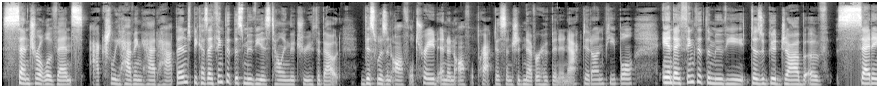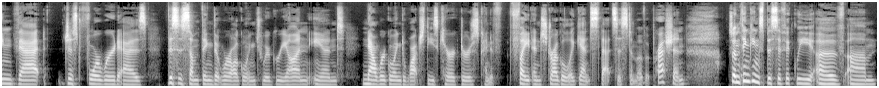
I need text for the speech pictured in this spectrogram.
central events actually having had happened because I think that this movie is telling the truth about this was an awful trade and an awful practice and should never have been enacted on people. And I think that the movie does a good job of setting that just forward as this is something that we're all going to agree on and now we're going to watch these characters kind of fight and struggle against that system of oppression. So I'm thinking specifically of um,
